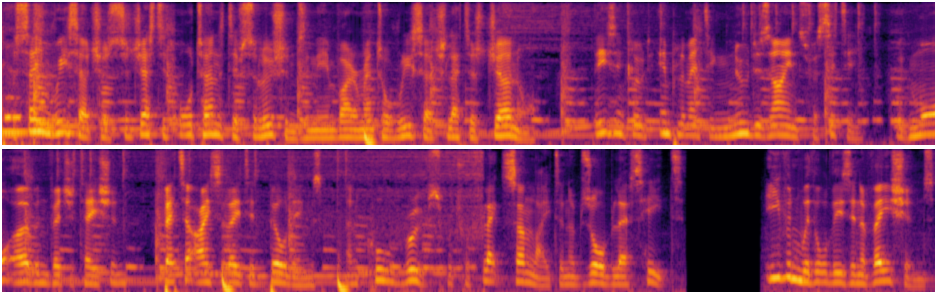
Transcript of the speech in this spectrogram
The same researchers suggested alternative solutions in the Environmental Research Letters Journal. These include implementing new designs for city with more urban vegetation, better isolated buildings, and cooled roofs which reflect sunlight and absorb less heat. Even with all these innovations,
